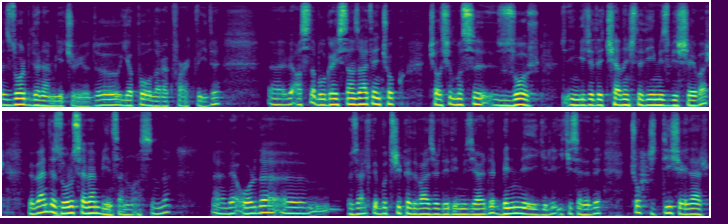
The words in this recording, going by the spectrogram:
e, zor bir dönem geçiriyordu. Yapı olarak farklıydı. E, Ve aslında Bulgaristan zaten çok çalışılması zor. İngilizce'de challenge dediğimiz bir şey var. Ve ben de zoru seven bir insanım aslında. Ve orada özellikle bu TripAdvisor dediğimiz yerde benimle ilgili iki senede çok ciddi şeyler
